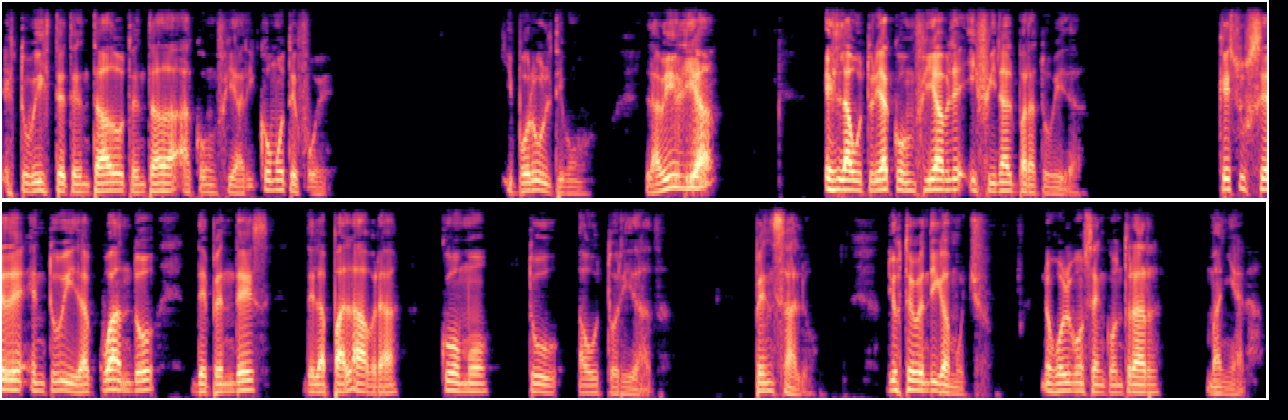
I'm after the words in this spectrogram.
estuviste tentado tentada a confiar y cómo te fue. Y por último, la Biblia es la autoridad confiable y final para tu vida. ¿Qué sucede en tu vida cuando dependes de la palabra como tu autoridad? Pensalo. Dios te bendiga mucho. Nos volvemos a encontrar mañana.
